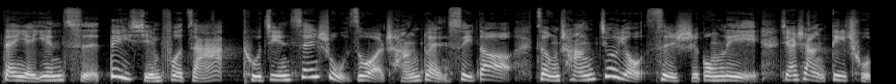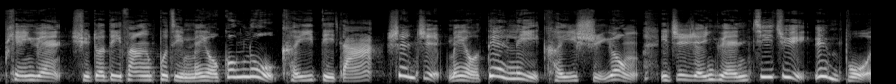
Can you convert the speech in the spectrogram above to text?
但也因此地形复杂。途经三十五座长短隧道，总长就有四十公里。加上地处偏远，许多地方不仅没有公路可以抵达，甚至没有电力可以使用，以致人员、机具运补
